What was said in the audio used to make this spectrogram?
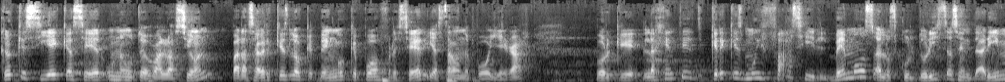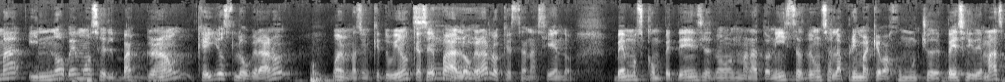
creo que sí hay que hacer una autoevaluación para saber qué es lo que tengo, qué puedo ofrecer y hasta dónde puedo llegar. Porque la gente cree que es muy fácil. Vemos a los culturistas en tarima y no vemos el background que ellos lograron, bueno, más bien que tuvieron que hacer para lograr lo que están haciendo. Vemos competencias, vemos maratonistas, vemos a la prima que bajó mucho de peso y demás.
